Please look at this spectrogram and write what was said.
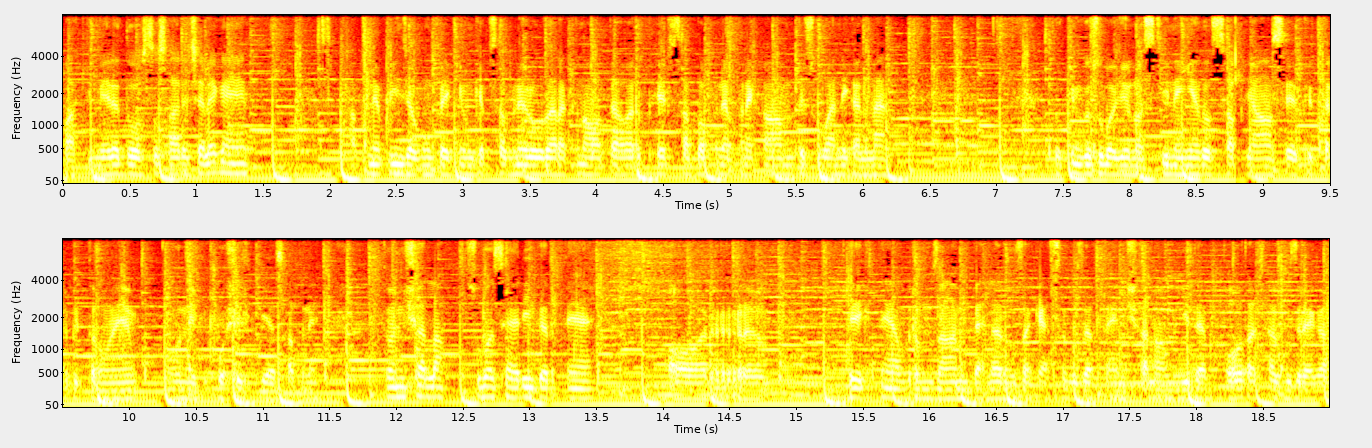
बाकी मेरे दोस्त तो सारे चले गए हैं। अपनी अपनी जगहों पे क्योंकि सबने रोज़ा रखना होता है और फिर सब अपने अपने काम पे सुबह निकलना है। तो क्योंकि सुबह यूनिवर्सिटी नहीं है तो सब यहाँ से तितर बितर होने होने की कोशिश की है सबने तो इन सुबह सहरी करते हैं और देखते हैं अब रमज़ान पहला रोज़ा कैसे गुजरता है। इन उम्मीद है बहुत अच्छा गुजरेगा।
